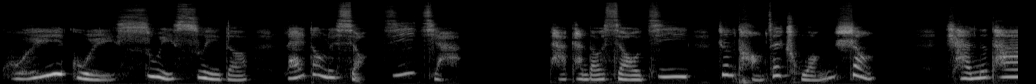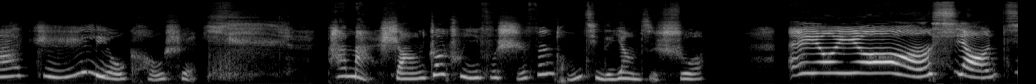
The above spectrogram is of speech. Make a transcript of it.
鬼鬼祟祟地来到了小鸡家。他看到小鸡正躺在床上，馋得他直流口水。他马上装出一副十分同情的样子，说。哎呦呦，小鸡，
